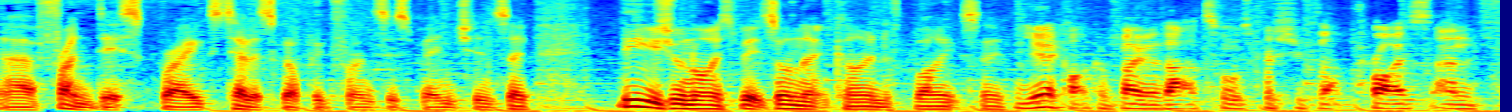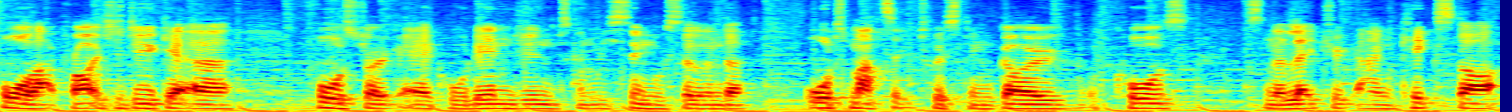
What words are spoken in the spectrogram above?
uh, front disc brakes, telescopic front suspension. So the usual nice bits on that kind of bike. So Yeah, can't complain with that at all, especially for that price. And for that price, you do get a four-stroke air-cooled engine. It's going to be single-cylinder, automatic twist and go, of course. It's an electric and kickstart.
